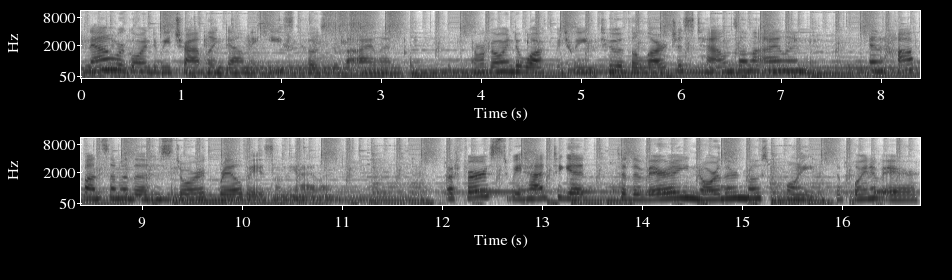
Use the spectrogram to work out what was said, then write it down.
Now we're going to be traveling down the east coast of the island, and we're going to walk between two of the largest towns on the island and hop on some of the historic railways on the island. But first, we had to get to the very northernmost point, the Point of Ayre,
